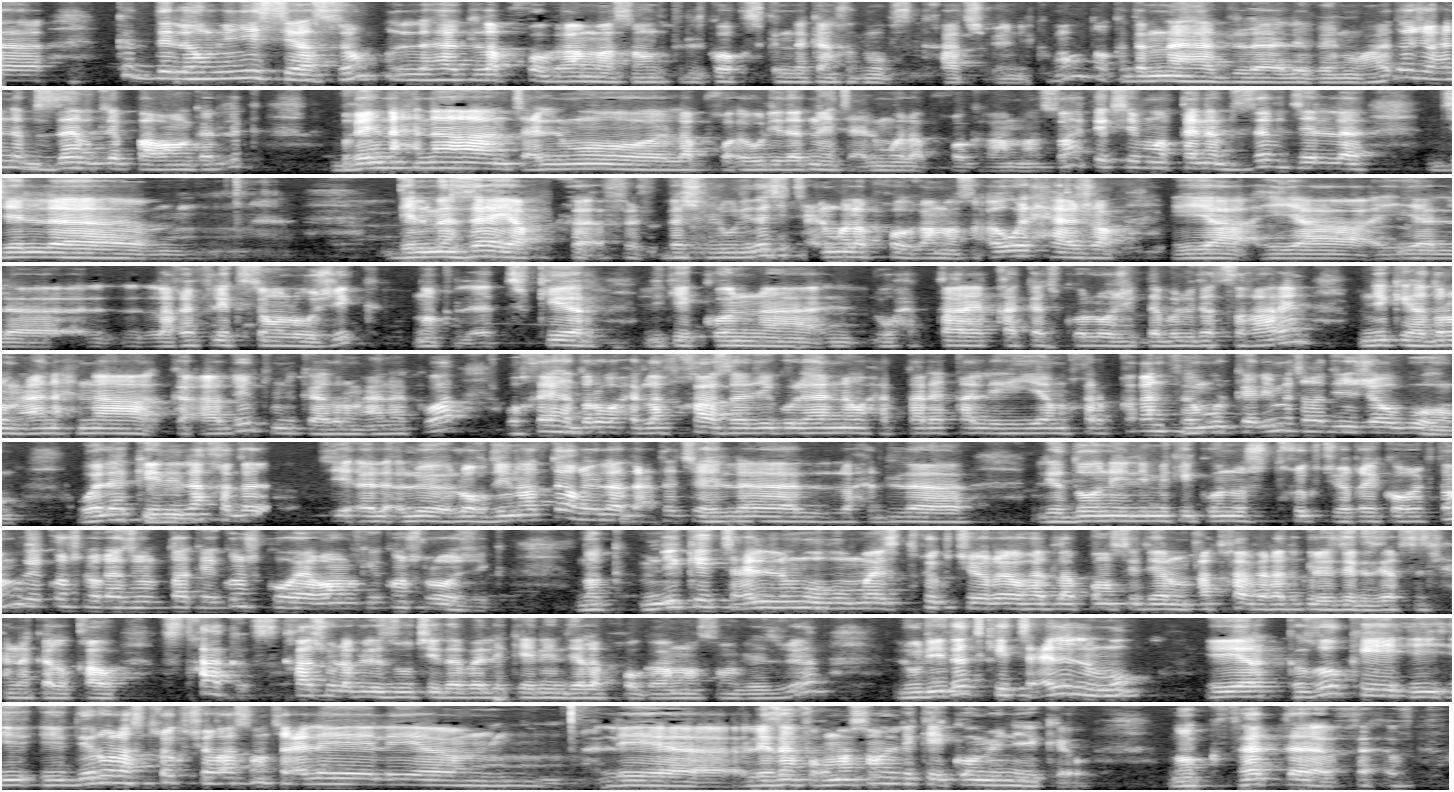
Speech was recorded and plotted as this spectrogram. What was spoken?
كدير لهم l'initiation لهاد la programmation ديك ال course كنا كنخدموا ب Scratch uniquement donc درنا هاد l'événement هذا جا عندنا بزاف ديال les parents قال لك بغينا حنا نتعلموا وليداتنا يتعلموا la programmation effectivement لقينا بزاف ديال ديال ديال المزايا باش الوليدات يتعلموا la programmation أول حاجة هي هي هي la réflexion logique donc التفكير اللي كيكون بواحد الطريقة كتكون logique دابا الوليدات صغارين ملي كيهضروا معنا حنا ك adultes ملي كيهضروا معنا كبار واخا يهضروا واحد la phrase هذه يقولها لنا واحد الطريقة اللي هي مخربقة غنفهموا الكلمات غادي نجاوبوهم. ولكن إلا خد l'ordinateur إلا عطيته لواحد les données اللي ما كيكونوش structurées correctement ما كيكونش le résultat كيكونش cohérent ما كيكونش logique donc ملي كيتعلموا هما يستركتوريو هاد la pensée ديالهم à travers هذوك les exercices اللي حنا كنلقاو في ستراك Scratch ولا في les outils دابا اللي كاينين ديال la programmation visuelle الوليدات كيتعلموا يركزوا يديروا la structuration تاع les les les les informations اللي كيكومونيكيو. donc في هاد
